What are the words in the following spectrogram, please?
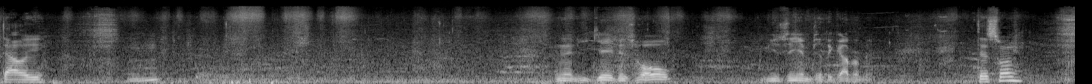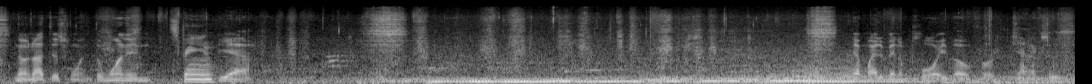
Dali. And then he gave his whole museum to the government. This one? No, not this one. The one in Spain. yeah. That might have been employed though for taxes.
